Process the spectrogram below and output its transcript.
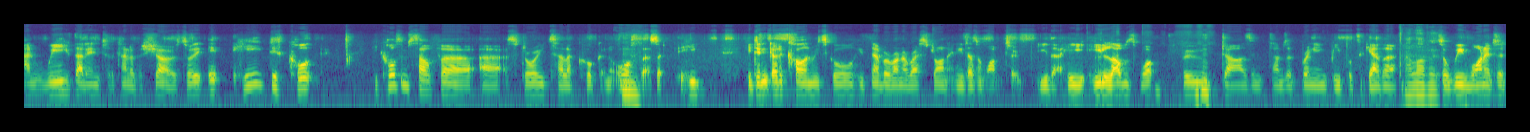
and weaved that into the kind of the show. So it, it, he just called. He calls himself a, a storyteller, cook, and author. Hmm. So he he didn't go to culinary school. He's never run a restaurant, and he doesn't want to either. He he loves what food does in terms of bringing people together. I love it. So we wanted to.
